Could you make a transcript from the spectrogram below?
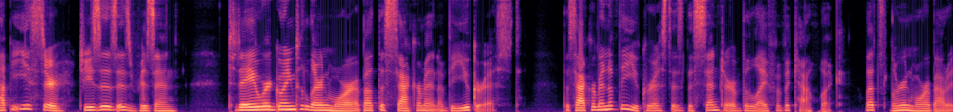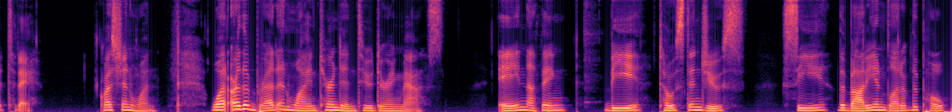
Happy Easter! Jesus is risen. Today we're going to learn more about the sacrament of the Eucharist. The sacrament of the Eucharist is the center of the life of a Catholic. Let's learn more about it today. Question 1 What are the bread and wine turned into during Mass? A. Nothing. B. Toast and juice. C. The body and blood of the Pope.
